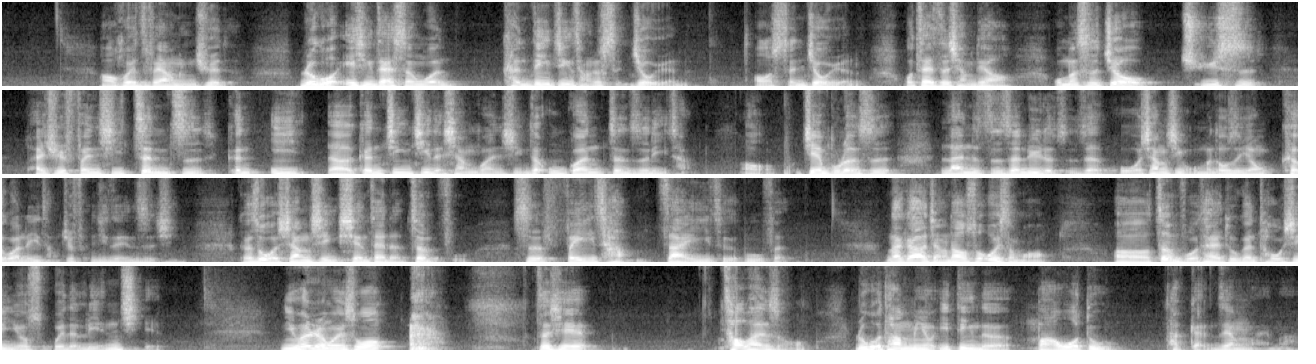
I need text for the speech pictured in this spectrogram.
好，会是非常明确的。如果疫情再升温，肯定进场就神救援了，哦，神救援了！我再次强调，我们是就局势来去分析政治跟疫呃跟经济的相关性，这无关政治立场哦。今天不论是蓝的执政、绿的执政，我相信我们都是用客观的立场去分析这件事情。可是我相信现在的政府是非常在意这个部分。那刚刚讲到说，为什么呃政府的态度跟投信有所谓的连结？你会认为说 这些操盘手？如果他没有一定的把握度，他敢这样买吗？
